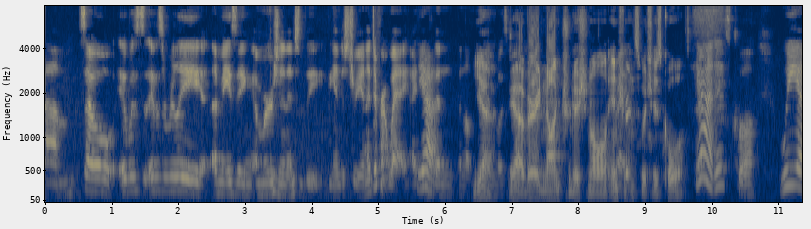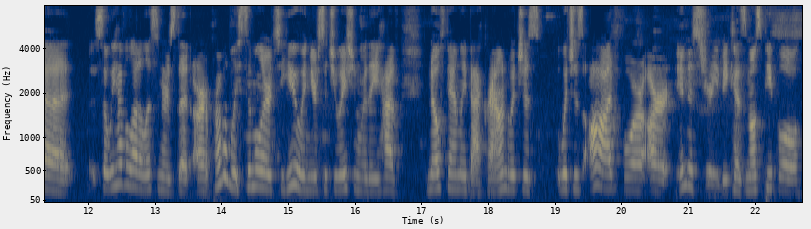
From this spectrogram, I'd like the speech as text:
Um, so it was it was a really amazing immersion into the, the industry in a different way, I think, Yeah. than, than, Yeah, than most yeah, a very non-traditional entrance, which is cool. Yeah, it is cool. We uh so we have a lot of listeners that are probably similar to you in your situation where they have no family background, which is which is odd for our industry because most people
